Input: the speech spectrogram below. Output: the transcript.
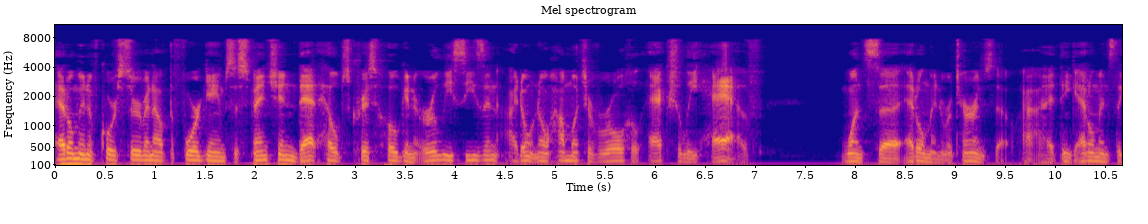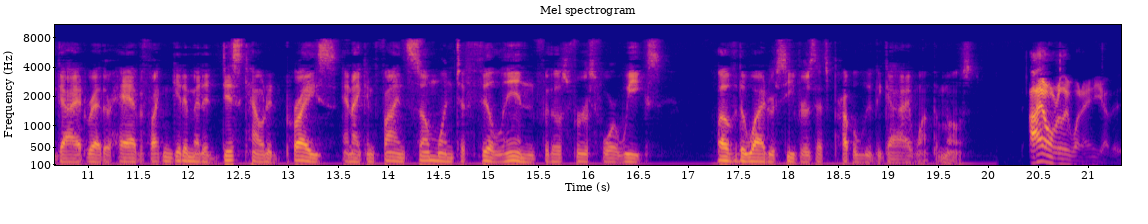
Edelman, of course, serving out the four game suspension. That helps Chris Hogan early season. I don't know how much of a role he'll actually have once uh, Edelman returns, though. I I think Edelman's the guy I'd rather have. If I can get him at a discounted price and I can find someone to fill in for those first four weeks of the wide receivers, that's probably the guy I want the most. I don't really want any of it,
